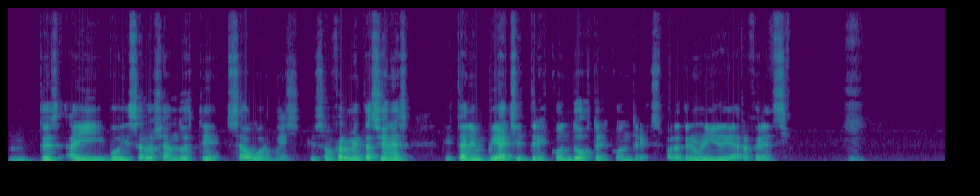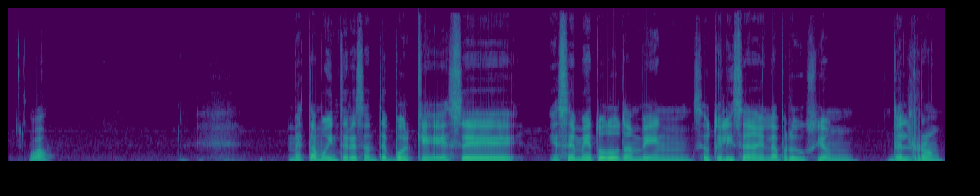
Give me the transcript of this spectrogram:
Entonces ahí voy desarrollando este sour mash, que son fermentaciones que están en pH 3,2, 3,3, para tener una idea, de referencia. Wow. Me está muy interesante porque ese, ese método también se utiliza en la producción del ron,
